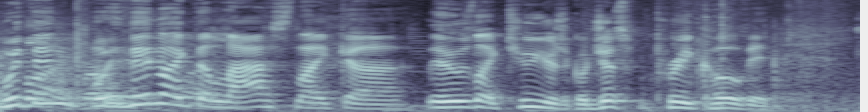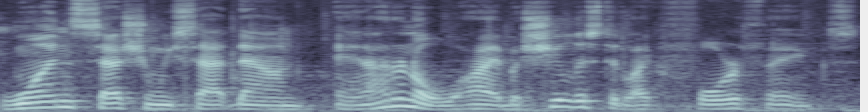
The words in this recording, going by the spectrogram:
Within within like the last like uh, it was like two years ago, just pre-COVID. One session we sat down, and I don't know why, but she listed like four things.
